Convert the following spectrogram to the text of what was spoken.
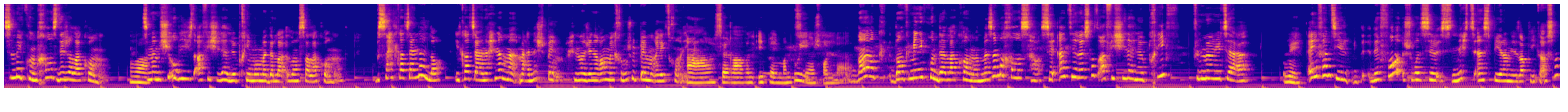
تسمى يكون مخلص déjà la commande تسمى ماشي obligé تافيشي له le prix مور ما دار لونسا la commande بصح ال cas تاعنا لا. ال cas تاعنا حنا ما, ما عندناش بي... حنا général ما يخدموش بال paiement électronique آه c'est rare ال e-payment شغل donc donc مين يكون دار la commande مازال ما خلصها c'est intéressant ت afficher له le prix في المنيو تاعه oui et فهمتي des fois شغل c'est نحت inspirer من les applications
